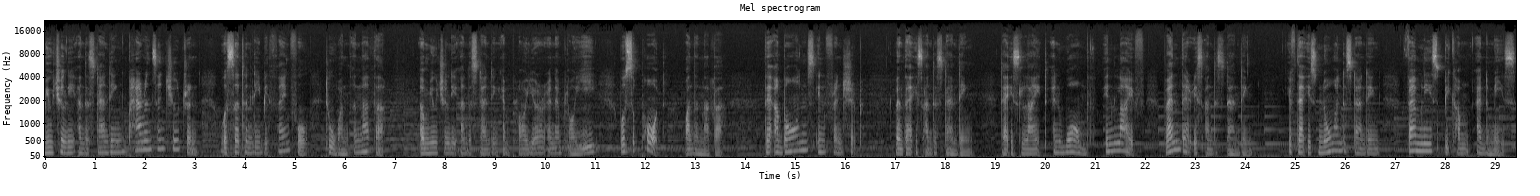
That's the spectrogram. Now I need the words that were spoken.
Mutually understanding parents and children will certainly be thankful to one another. A mutually understanding employer and employee will support one another. There are bonds in friendship when there is understanding. There is light and warmth in life when there is understanding. If there is no understanding, families become enemies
